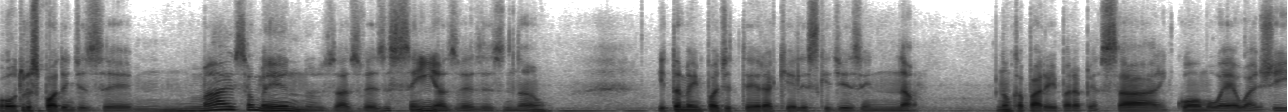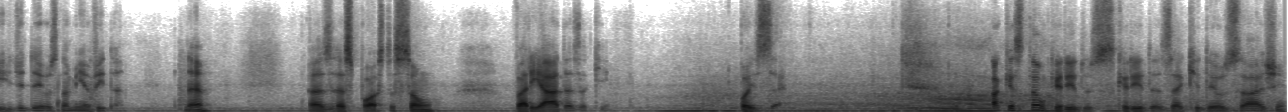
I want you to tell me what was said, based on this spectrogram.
Outros podem dizer mais ou menos, às vezes sim, às vezes não. E também pode ter aqueles que dizem não. Nunca parei para pensar em como é o agir de Deus na minha vida, né? As respostas são variadas aqui. Pois é. A questão, queridos, queridas, é que Deus age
